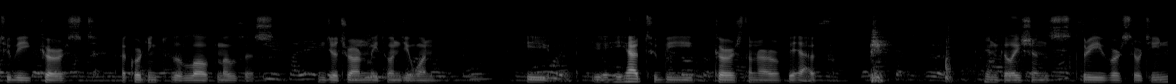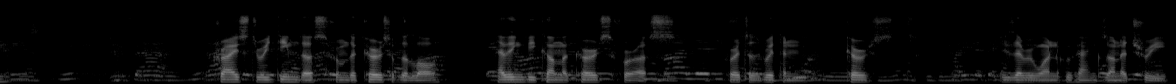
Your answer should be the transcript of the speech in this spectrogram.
to be cursed according to the law of Moses in Deuteronomy 21. He he had to be cursed on our behalf. in Galatians 3 verse 13, Christ redeemed us from the curse of the law, having become a curse for us. For it is written, Cursed is everyone who hangs on a tree.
